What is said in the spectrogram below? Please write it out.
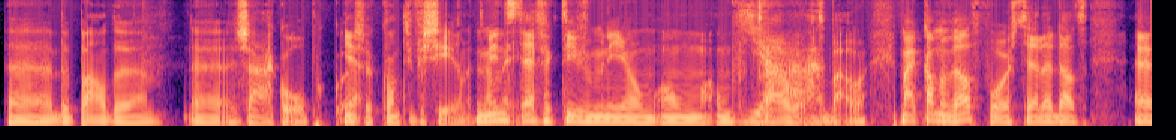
eh, bepaalde eh, zaken op. Ja. Ze kwantificeren het De minst effectieve manier om, om, om vertrouwen Ja. op te bouwen. Maar ik kan me wel voorstellen dat eh,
